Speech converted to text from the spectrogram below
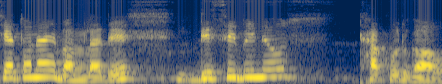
চেতনায় বাংলাদেশ, ডিসিবি নিউজ, ঠাকুরগাঁও।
